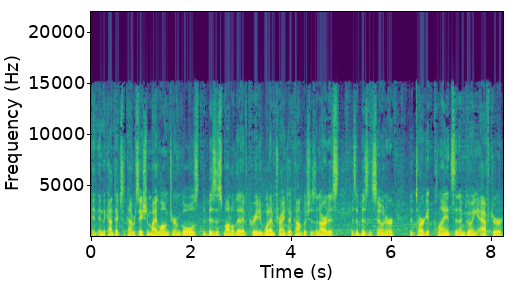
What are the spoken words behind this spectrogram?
in, in the context of the conversation, my long term goals, the business model that I've created, what I'm trying to accomplish as an artist, as a business owner, the target clients that I'm going after.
